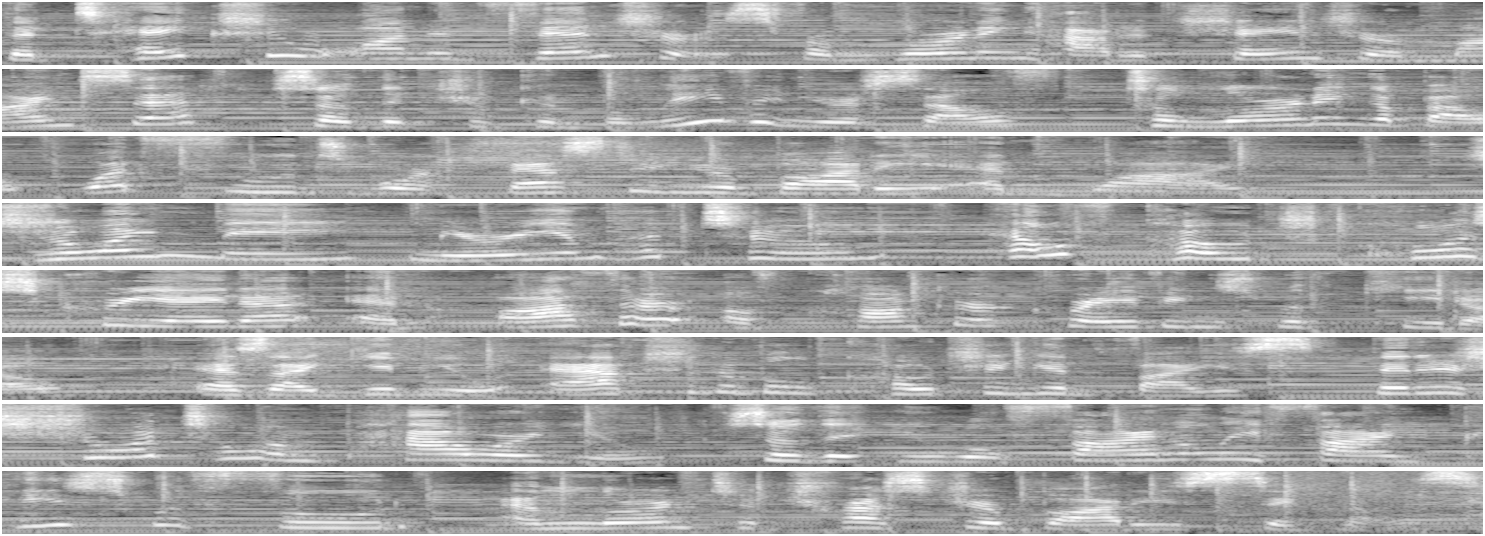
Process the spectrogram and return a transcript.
that takes you on adventures from learning how to change your mindset so that you can believe in yourself to learning about what foods work best in your body and why. Join me, Miriam Hatoum, health coach, course creator, and author of Conquer Cravings with Keto, as I give you actionable coaching advice that is sure to empower you so that you will finally find peace with food and learn to trust your body's signals.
